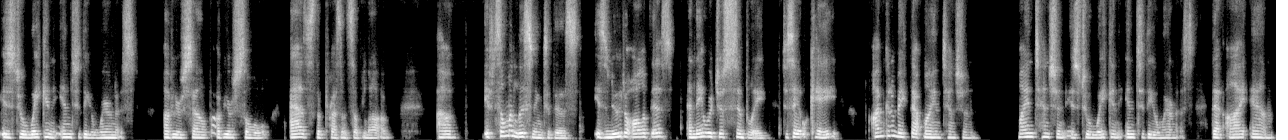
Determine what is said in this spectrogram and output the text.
is to awaken into the awareness of yourself, of your soul, as the presence of love, um, if someone listening to this is new to all of this and they were just simply to say, okay, I'm going to make that my intention my intention is to awaken into the awareness that I am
